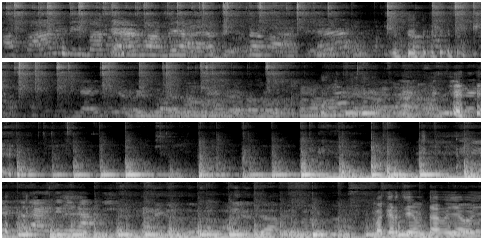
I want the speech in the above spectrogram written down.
ਆਪਾਂ ਨੀ ਬੀਬਾ ਕਹਿਣ ਬਾਬੇ ਆਇਆ ਪਿੱਤਰ ਮਗਰ ਚਿਮਟਾ ਵਜਾਓ ਜੀ।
